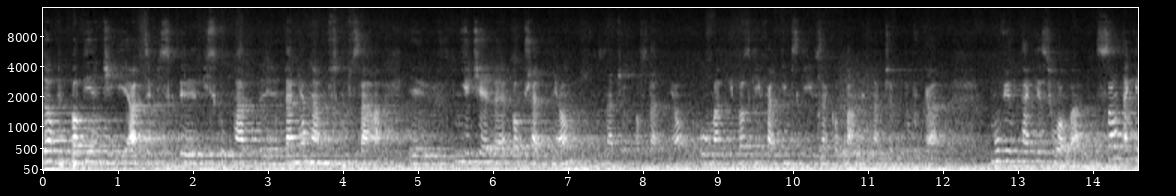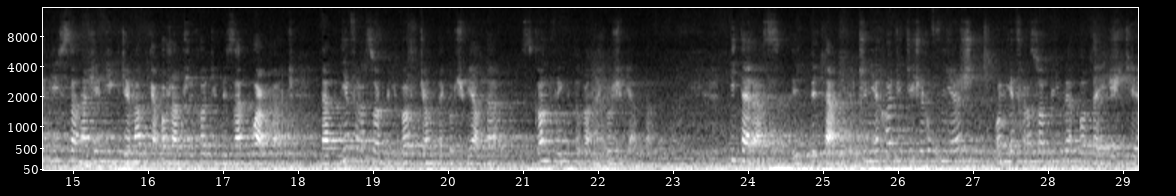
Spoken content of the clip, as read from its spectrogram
Do wypowiedzi arcybiskupa Damiana Muskusa w niedzielę poprzednią, to znaczy ostatnią, u Matki Boskiej Fatimskiej w Zakopanych na Czerwtówkach, mówił takie słowa. Są takie miejsca na ziemi, gdzie Matka Boża przychodzi, by zapłakać nad niefrasobliwością tego świata, skonfliktowanego świata. I teraz y, pytanie, czy nie chodzi dziś również o niefrasobliwe podejście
